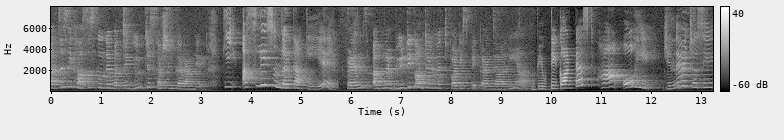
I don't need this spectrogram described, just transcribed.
ਅੱਜ ਅਸੀਂ ਖਾਲਸਾ ਸਕੂਲ ਦੇ ਬੱਚੇ ਗਰੁੱਪ ਡਿਸਕਸ਼ਨ ਕਰਾਂਗੇ। ਕਿ ਅਸਲੀ ਸੁੰਦਰਤਾ ਕੀ ਹੈ ਫਰੈਂਡਸ ਅੱਜ ਮੈਂ ਬਿਊਟੀ ਕਾਂਟੈਸਟ ਵਿੱਚ ਪਾਰਟਿਸਿਪੇਟ ਕਰਨ ਜਾ ਰਹੀ ਹਾਂ। ਬਿਊਟੀ ਕੰਟੈਸਟ ਹਾਂ। ਉਹੀ ਜਿੰਦੇ ਵਿੱਚ ਅਸੀਂ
